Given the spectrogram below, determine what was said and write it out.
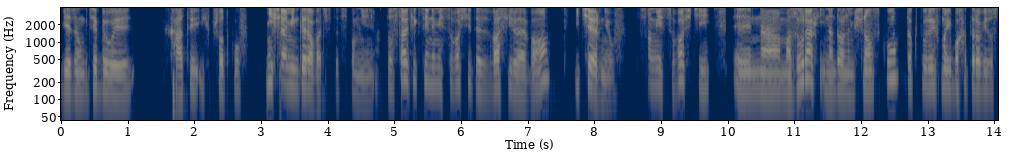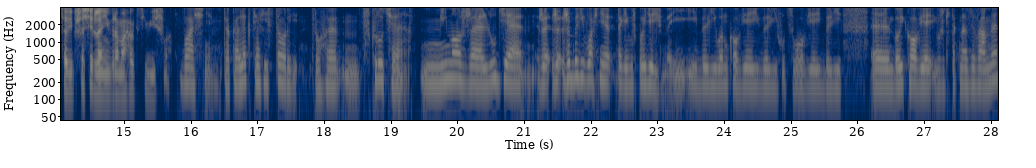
wiedzą, gdzie były chaty ich przodków nie chciałem ingerować w te wspomnienia. Pozostałe fikcyjne miejscowości to jest Wasilewo i Cierniów są miejscowości y, na Mazurach i na Dolnym Śląsku, do których moi bohaterowie zostali przesiedleni w ramach akcji Wisła. Właśnie, taka lekcja historii, trochę mm, w skrócie. Mimo, że ludzie, że, że, że byli właśnie, tak jak już powiedzieliśmy, i, i byli Łemkowie, i byli Hucułowie, i byli y, Bojkowie, już ich tak nazywamy,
